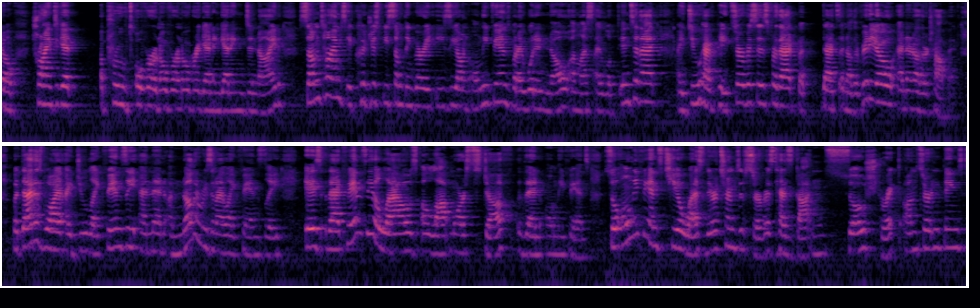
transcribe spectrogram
know, trying to get approved over and over and over again and getting denied. Sometimes it could just be something very easy on OnlyFans, but I wouldn't know unless I looked into that. I do have paid services for that, but that's another video and another topic. But that is why I do like Fansly. And then another reason I like Fansly is that Fansly allows a lot more stuff than OnlyFans. So OnlyFans TOS, their terms of service has gotten so strict on certain things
